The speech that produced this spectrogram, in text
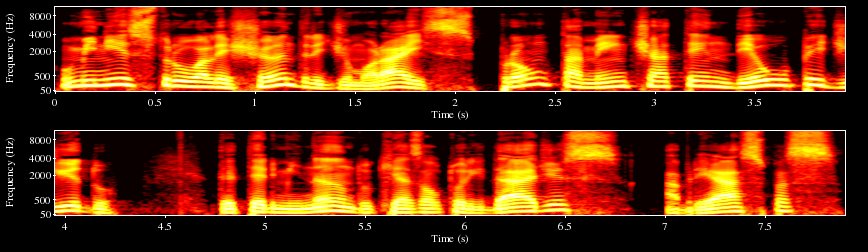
O ministro Alexandre de Moraes prontamente atendeu o pedido, determinando que as autoridades, abre aspas,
